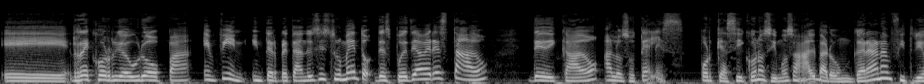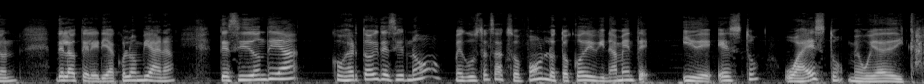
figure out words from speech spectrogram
eh, recorrió Europa, en fin, interpretando ese instrumento, después de haber estado dedicado a los hoteles, porque así conocimos a Álvaro, un gran anfitrión de la hotelería colombiana, decidió un día coger todo y decir, no, me gusta el saxofón, lo toco divinamente y de esto o a esto me voy a dedicar.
